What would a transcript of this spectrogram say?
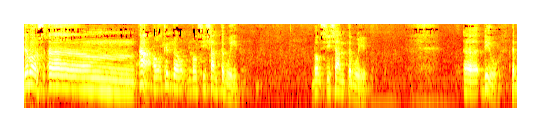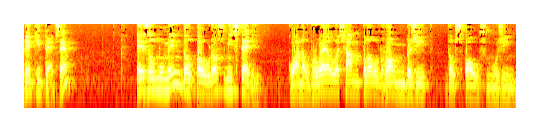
Llavors, eh, ah, aquest del, del 68, del 68, eh, diu, també en quintets, eh? És el moment del paurós misteri, quan el bruel eixampla el ronc vegit dels pous mugint,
